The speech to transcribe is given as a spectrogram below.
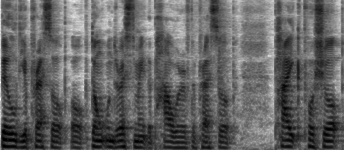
build your press up up. Don't underestimate the power of the press up. Pike push up.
